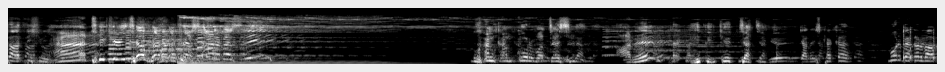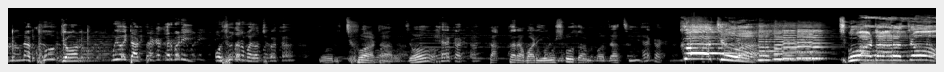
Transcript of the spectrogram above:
বাদ দিছু। হ্যাঁ ঠিকই আছে প্রেসার বেশি। ওখান কাম করবা চাইছি না। আরে রে। জানিস কাকা মোর বেটার বাবলুর না খুব জ্বর। মুই ওই ডাক্তার কাকার বাড়ি ওষুধ আনবা যাচ্ছ কাকা। তোর ছোয়াটার জ্বর হ্যাঁ কাকা। ডাক্তার বাড়ি ওষুধ আনবা যাচ্ছি। হ্যাঁ কাকা। গজুয়া ছোয়াটার জ্বর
